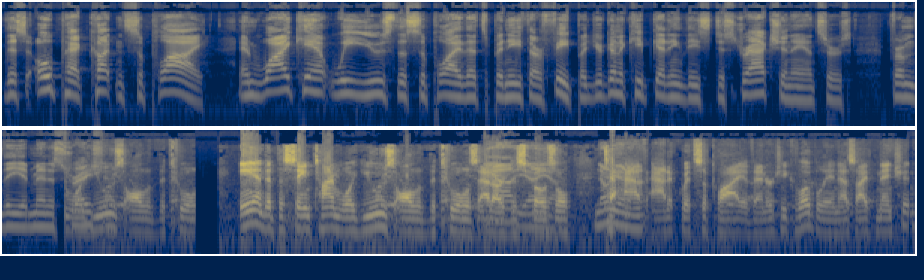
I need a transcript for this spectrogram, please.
this OPEC cut in supply and why can't we use the supply that's beneath our feet? But you're going to keep getting these distraction answers from the administration. We'll use all of the tools. And at the same time, we'll use all of the tools at Yeah, our disposal yeah. No, to have not. adequate supply of energy globally. And as I've mentioned,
